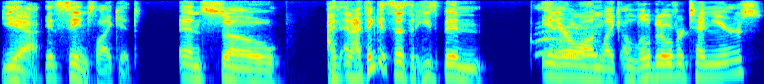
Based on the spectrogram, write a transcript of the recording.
Yeah, it seems like it. And so, I, and I think it says that he's been in Arelon like a little bit over 10 years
